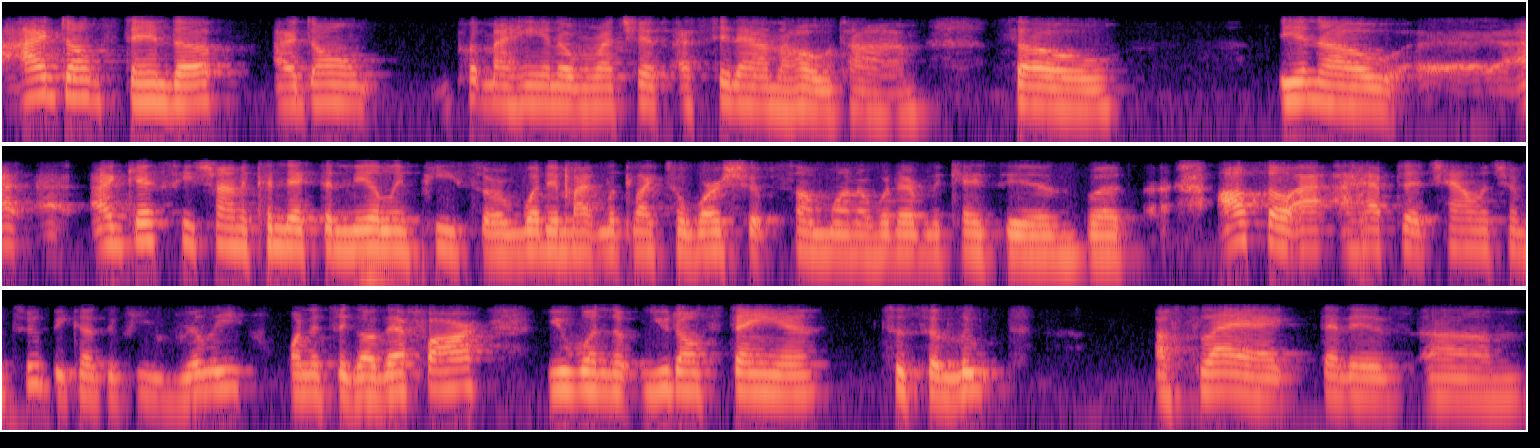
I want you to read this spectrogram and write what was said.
I don't stand up. I don't put my hand over my chest. I sit down the whole time. So, you know, I, I, I guess he's trying to connect the kneeling piece or what it might look like to worship someone or whatever the case is. But also, I, I have to challenge him too because if you really wanted to go that far, you wouldn't. You don't stand to salute a flag that is um,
